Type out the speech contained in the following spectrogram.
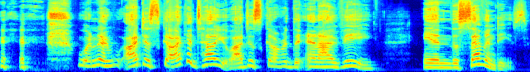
when I just, I can tell you, I discovered the NIV in the 70s.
